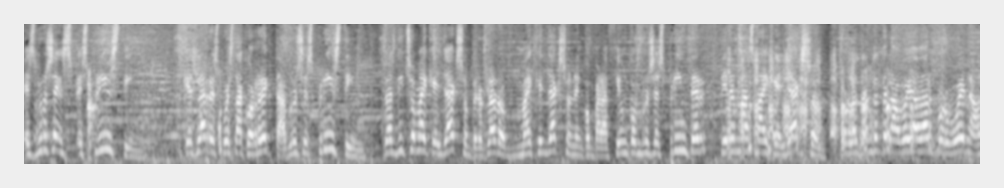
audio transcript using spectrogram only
Es Bruce Springsteen, que es la respuesta correcta. Bruce Springsteen. Tú has dicho Michael Jackson, pero claro, Michael Jackson en comparación con Bruce Sprinter tiene más Michael Jackson. Por lo tanto, te la voy a dar por buena.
